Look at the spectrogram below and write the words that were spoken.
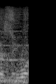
and it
